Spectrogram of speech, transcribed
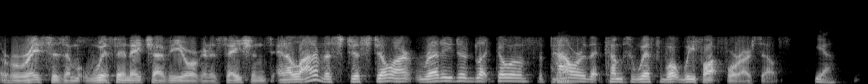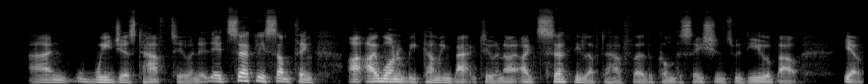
racism within HIV organizations. And a lot of us just still aren't ready to let go of the power yeah. that comes with what we fought for ourselves. Yeah. And we just have to. And it, it's certainly something I, I, want to be coming back to. And I, would certainly love to have further conversations with you about, you know,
